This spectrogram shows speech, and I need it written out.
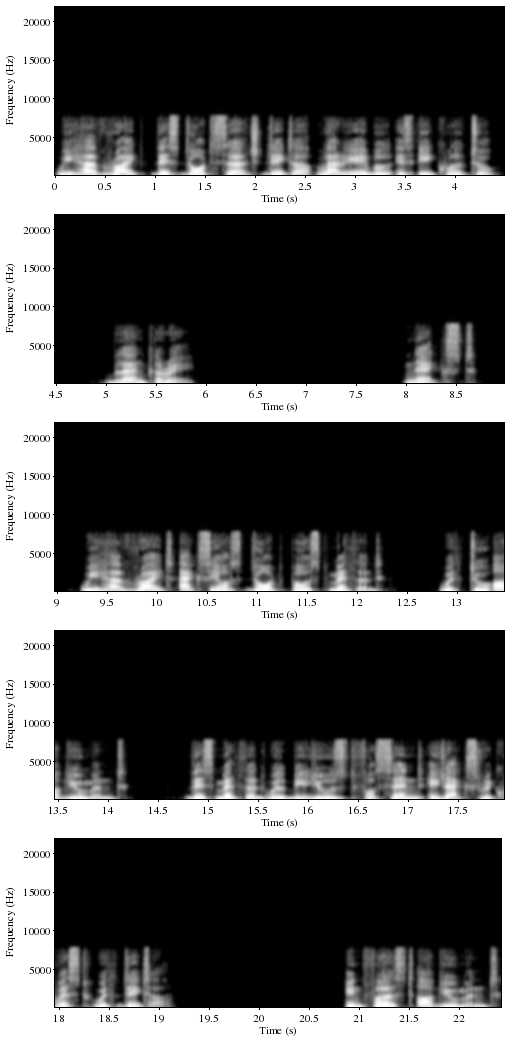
we have write this dot search data variable is equal to blank array. Next, we have write axios.post method, with two argument. This method will be used for send AJAX request with data. In first argument,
